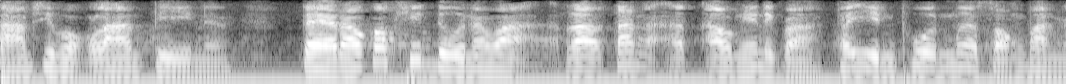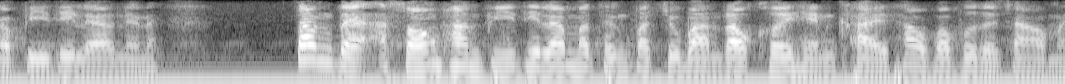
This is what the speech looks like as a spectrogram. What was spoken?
สามสิบหกล้านปีเนี่ย แต่เราก็คิดดูนะว่า เราตั้งเอางี้ดีกว่า พระอินทร์พูดเมื่อสองพันกว่าปีที่แล้วเนี่ยนะตั้งแต่สองพันปีที่แล้วมาถึงปัจจุบันเราเคยเห็นใครเท่าพระพุทธเจ้าไหม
